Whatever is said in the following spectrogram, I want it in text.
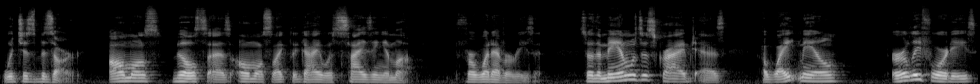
which is bizarre. Almost, Bill says, almost like the guy was sizing him up for whatever reason. So the man was described as a white male, early 40s,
